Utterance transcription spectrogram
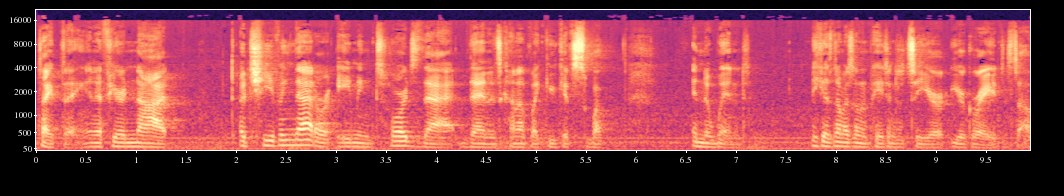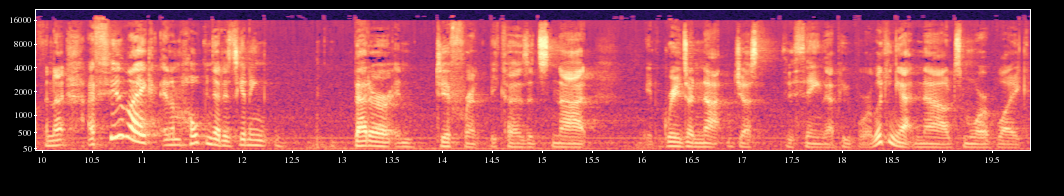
type thing. And if you're not achieving that or aiming towards that, then it's kind of like you get swept in the wind because nobody's going to pay attention to your your grades and stuff. And I I feel like, and I'm hoping that it's getting better and different because it's not grades are not just the thing that people are looking at now. It's more of like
